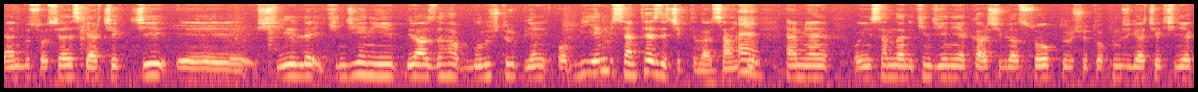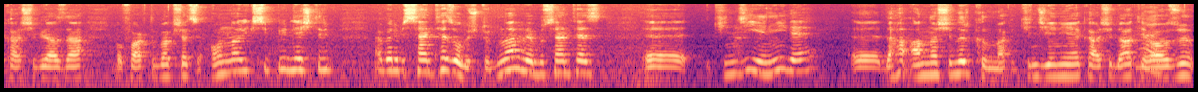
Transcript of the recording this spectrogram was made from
yani bu sosyalist gerçekçi e, şiirle ikinci yeniyi biraz daha buluşturup yani o bir yeni bir sentezle çıktılar sanki. Evet. Hem yani o insanların ikinci yeniye karşı biraz soğuk duruşu, toplumcu gerçekçiliğe karşı biraz daha o farklı bakış açısı. Onlar ikisi birleştirip böyle bir sentez oluşturdular ve bu sentez e, ikinci yeniyi de e, daha anlaşılır kılmak, ikinci yeniye karşı daha tevazu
